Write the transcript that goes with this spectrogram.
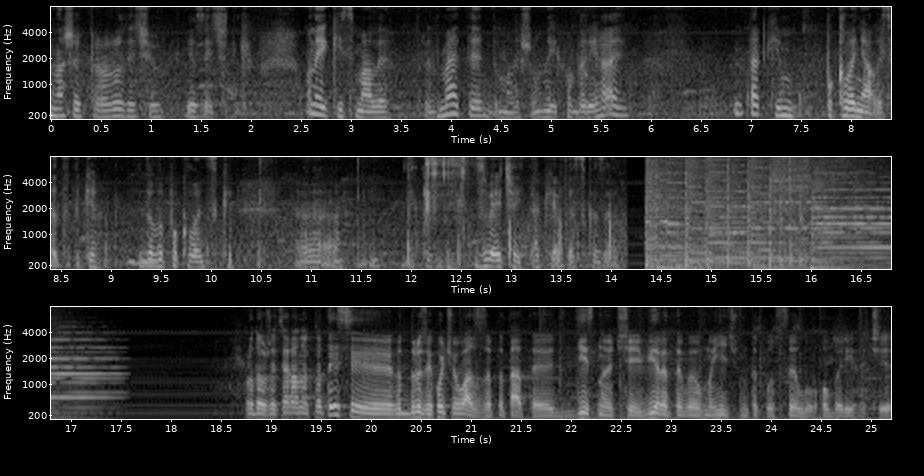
наших прародичів язичників. Вони якісь мали предмети, думали, що вони їх оберігають. Так їм поклонялися. Це таке ідолопоклонське е, який звичай, так я би сказала. Продовжується ранок на тисі. Друзі, хочу вас запитати: дійсно, чи вірите ви в магічну таку силу оберіга, чи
